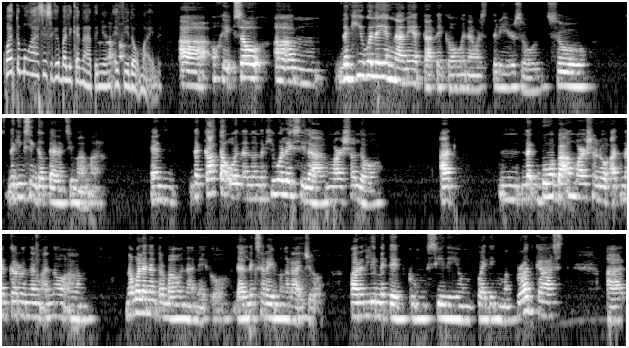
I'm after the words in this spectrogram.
Kwento mo nga sis, sige balikan natin yun if you don't mind. Ah, okay. So, um, naghiwalay ang nanay at tatay ko when I was three years old. So, naging single parent si mama. And nagkataon na nung naghiwalay sila, martial law, at nag- bumaba ang martial law at nagkaroon ng ano, um, nawala ng trabaho nanay ko dahil nagsara yung mga radyo. Parang limited kung sino yung pwedeng mag-broadcast at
